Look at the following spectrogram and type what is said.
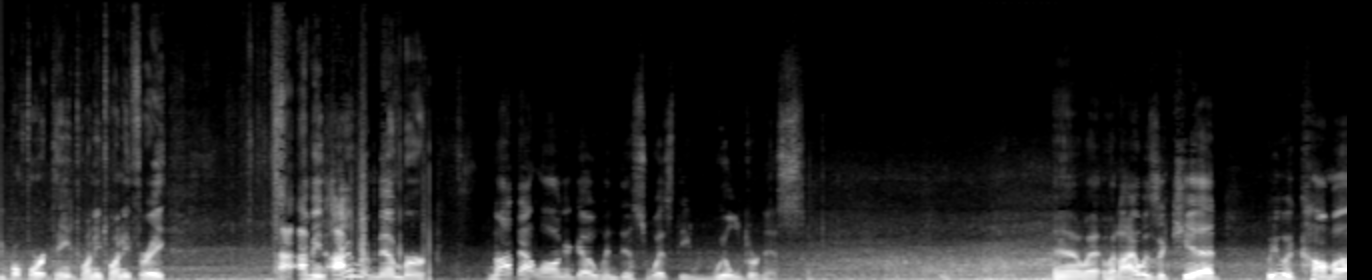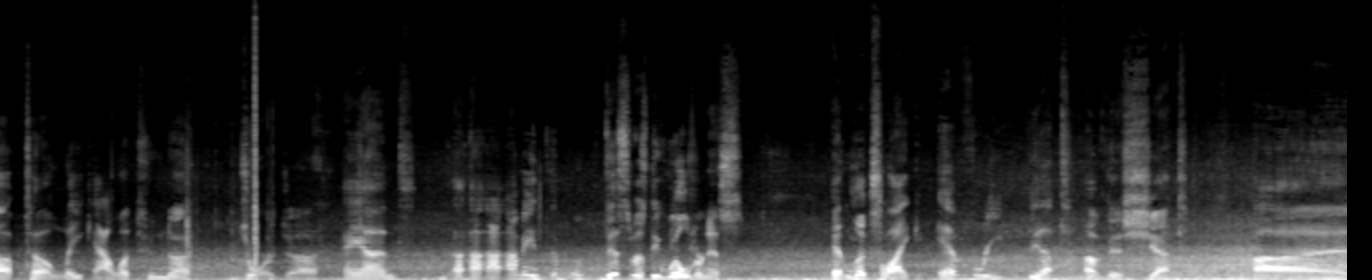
April 14, 2023. I, I mean, I remember not that long ago when this was the wilderness. And when, when I was a kid, we would come up to Lake Allatoona, Georgia, and I, I, I mean, this was the wilderness. It looks like every bit of this shit uh,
